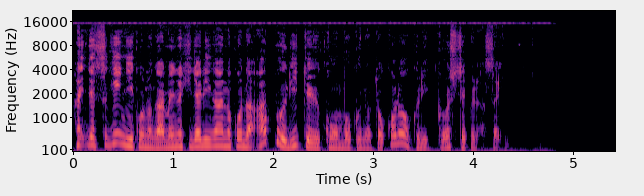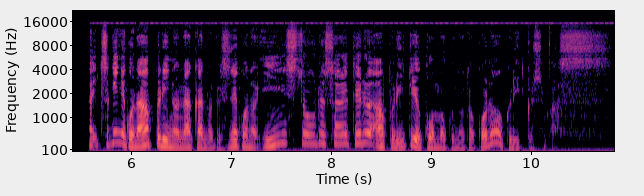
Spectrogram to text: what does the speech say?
はい。で、次にこの画面の左側のこのアプリという項目のところをクリックをしてください。はい。次にこのアプリの中のですね、このインストールされているアプリという項目のところをクリックします。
